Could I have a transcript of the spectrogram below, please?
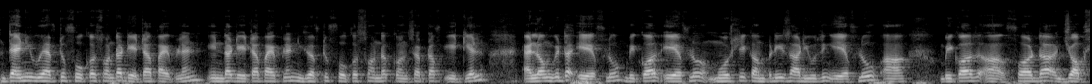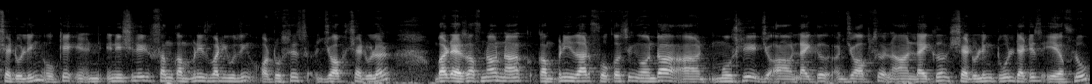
then you have to focus on the data pipeline. In the data pipeline you have to focus on the concept of etl along with the airflow because airflow mostly companies are using airflow uh, because uh, for the job scheduling okay? In, initially some companies were using autosys job scheduler but as of now now companies are focusing on the uh, mostly jo uh, like uh, jobs uh, like a scheduling tool that is airflow.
